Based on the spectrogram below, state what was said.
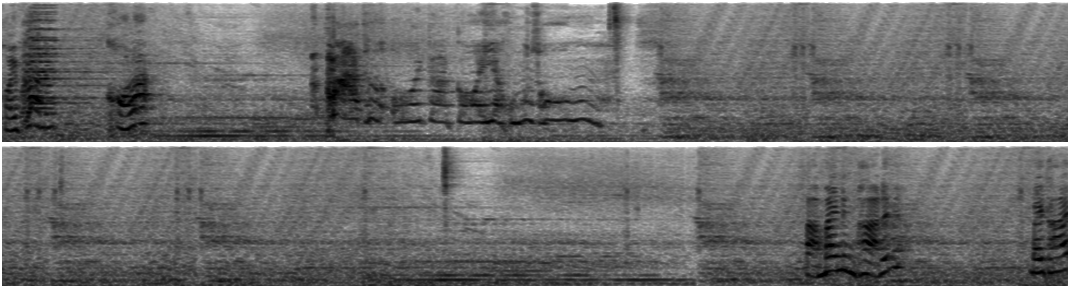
ขออีกพลาดนึขอละ มาเถอะโอ้ยกากอยอะคุณผู้ชม สามใบหนึ่งผ่าได้ไหมใบท้าย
